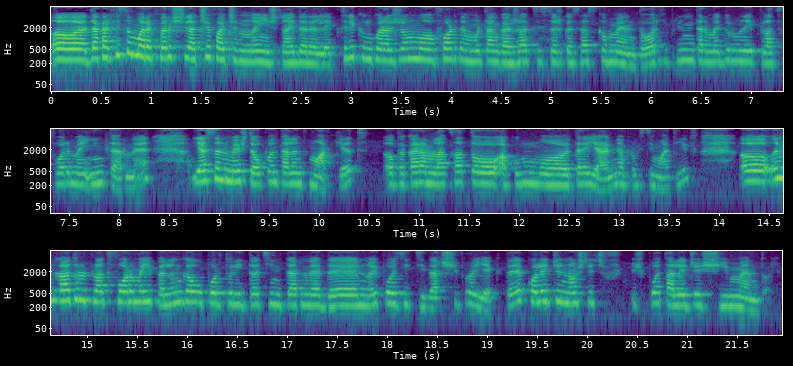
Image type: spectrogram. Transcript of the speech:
Uh, dacă ar fi să mă refer și la ce facem noi în Schneider Electric, încurajăm uh, foarte mult angajații să-și găsească mentori prin intermediul unei platforme interne. Ea se numește Open Talent Market, uh, pe care am lansat-o acum 3 ani aproximativ. În cadrul platformei, pe lângă oportunități interne de noi poziții, dar și proiecte, colegii noștri își pot alege și mentori.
